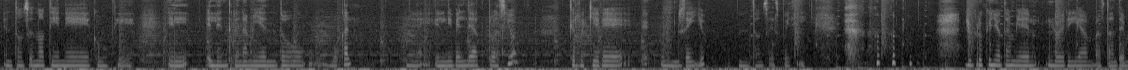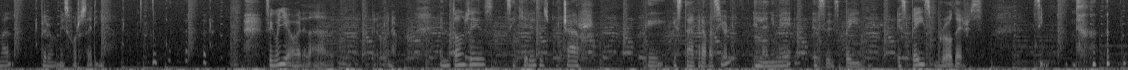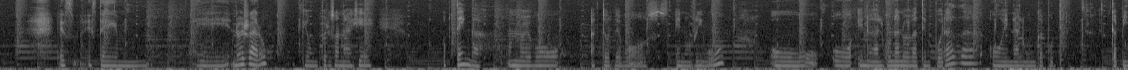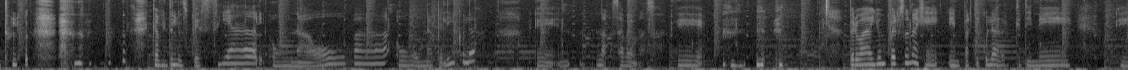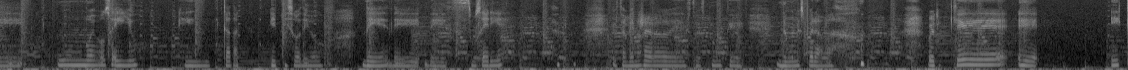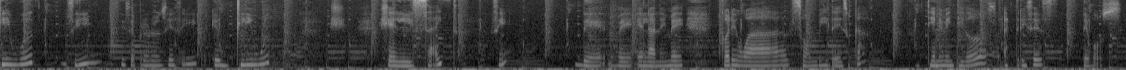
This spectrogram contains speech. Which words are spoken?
entonces no tiene como que el, el entrenamiento vocal, el nivel de actuación que requiere eh, un sello. Entonces, pues sí. yo creo que yo también lo haría bastante mal, pero me esforzaría. Según yo, ¿verdad? Entonces, si quieres escuchar eh, esta grabación. El anime es Space, Space Brothers. Sí. es este mm, eh, no es raro que un personaje obtenga un nuevo actor de voz en un reboot o, o en alguna nueva temporada o en algún capítulo capítulo especial o una ova o una película eh, no sabemos eh, pero hay un personaje en particular que tiene eh, un nuevo sello en cada episodio de, de, su serie. Está bien raro esto, es como que no me lo esperaba. Porque eh, ¿sí? Si se pronuncia así, Eucliwood, Hellside, ¿sí? De, de el anime Korewa Zombie de Suka. Tiene 22 actrices de voz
